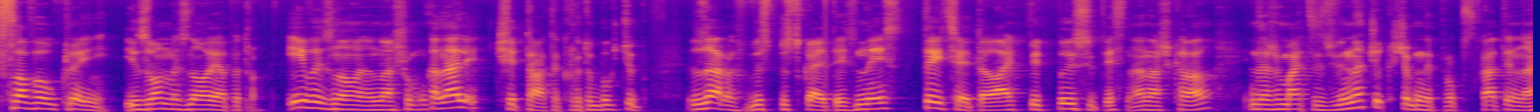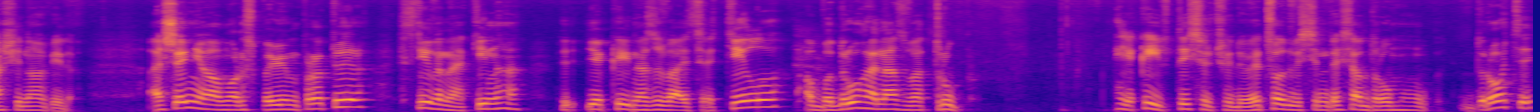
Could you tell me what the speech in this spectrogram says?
Слава Україні! І з вами знову я Петро. І ви знову на нашому каналі Читати Круто Буктюб. Зараз ви спускаєтесь вниз, тицяйте лайк, підписуйтесь на наш канал і нажимайте дзвіночок, щоб не пропускати наші нові відео. А сьогодні я вам розповім про твір Стівена Кінга, який називається Тіло або друга назва Труп який в 1982 році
